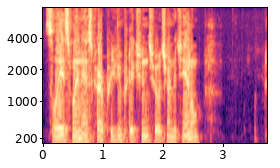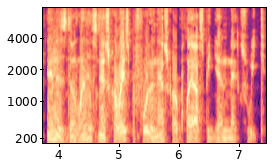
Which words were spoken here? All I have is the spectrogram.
It's the latest my NASCAR preview prediction shows here on the channel and is the last NASCAR race before the NASCAR playoffs begin next week.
